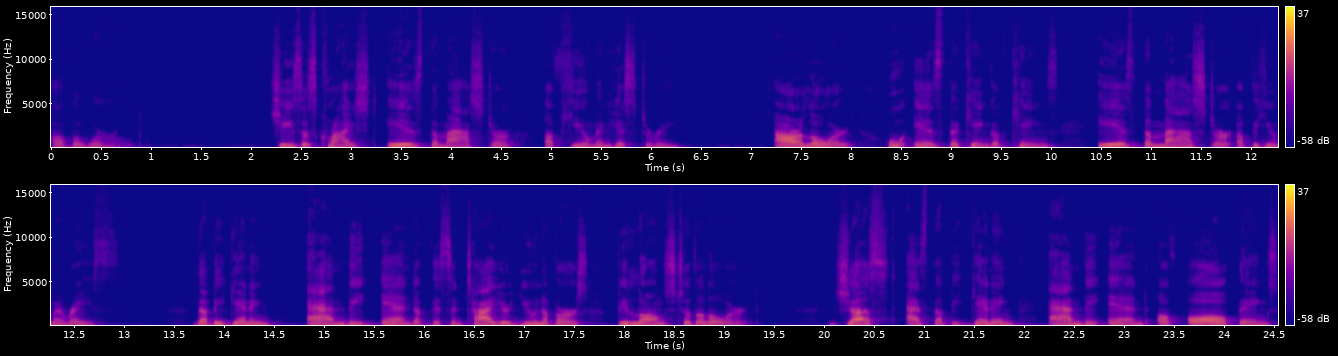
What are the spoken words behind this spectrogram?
of the world. Jesus Christ is the master of human history. Our Lord, who is the King of Kings, is the master of the human race. The beginning and the end of this entire universe belongs to the Lord, just as the beginning and the end of all things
